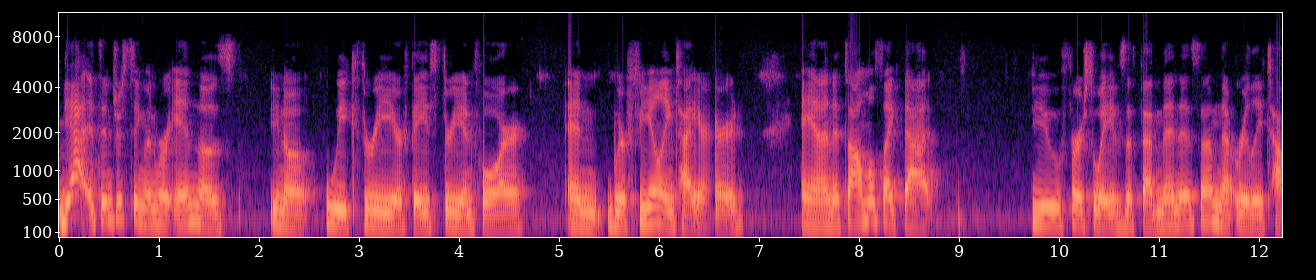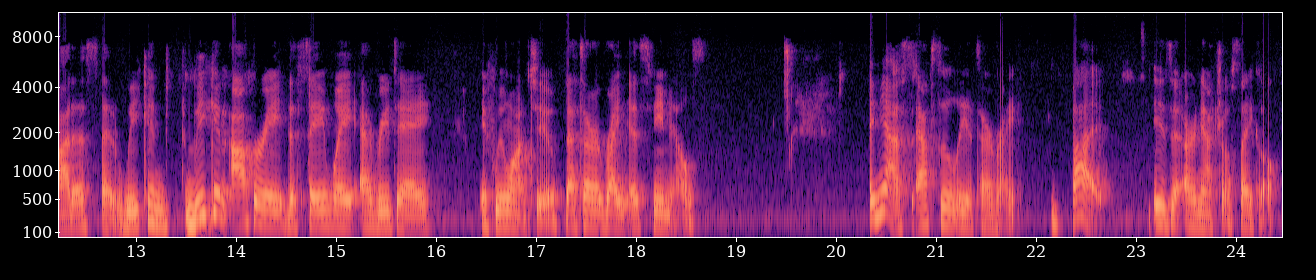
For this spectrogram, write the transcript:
yeah, it's interesting when we're in those you know, week three or phase three and four, and we're feeling tired. And it's almost like that few first waves of feminism that really taught us that we can we can operate the same way every day if we want to. That's our right as females. And yes, absolutely it's our right. But is it our natural cycle?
